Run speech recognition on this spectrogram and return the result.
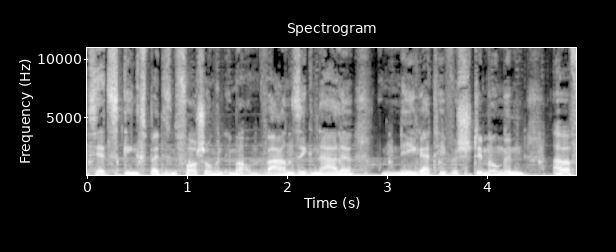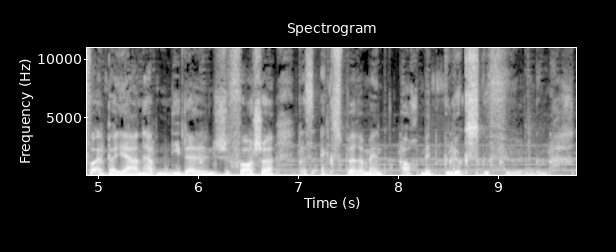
Bis jetzt ging es bei diesen Forschungen immer um Warnsignale, um negative Stimmungen, aber vor ein paar Jahren haben niederländische Forscher das Experiment auch mit Glücksgefühlen gemacht.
